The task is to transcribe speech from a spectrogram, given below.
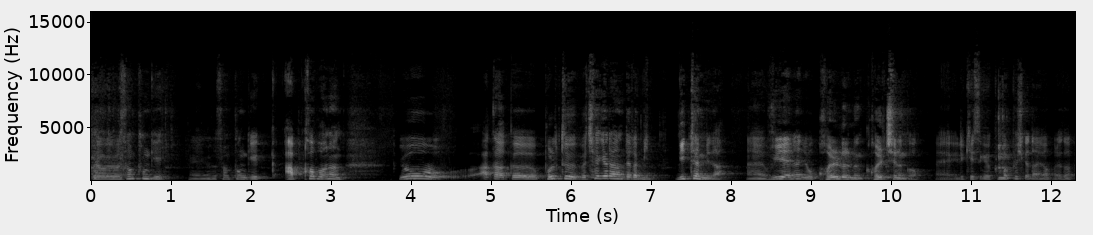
그리고 이 선풍기 예, 이 선풍기 앞 커버는 요 아까 그 볼트 그 체결하는 데가 밑 밑에입니다. 예, 위에는 요 걸르는 걸치는 거 예, 이렇게 있으니까 금방 표시가 나요. 그래서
